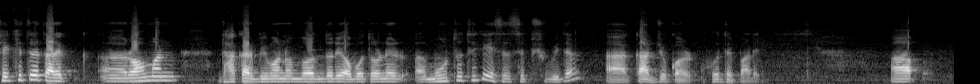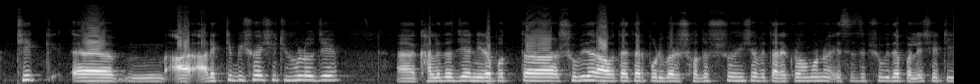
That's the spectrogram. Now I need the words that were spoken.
সেক্ষেত্রে তারেক রহমান ঢাকার বিমানবন্দরে অবতরণের মুহূর্ত থেকে এসএসএফ সুবিধা কার্যকর হতে পারে। ঠিক আর- আরেকটি বিষয় সেটি হলো যে খালেদা জিয়া নিরাপত্তা সুবিধার আওতায় তার পরিবারের সদস্য হিসেবে তারেক রহমানও এসএসএফ সুবিধা পেলে সেটি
